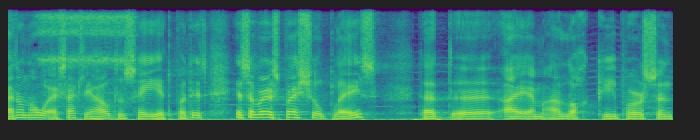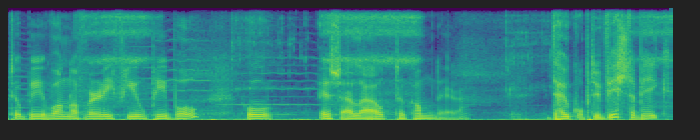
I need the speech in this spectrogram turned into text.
I don't know exactly how to say it, but it's, it's a very special place. That uh, I am a lucky person to be one of very few people who is allowed to come there. Duiken op de Westerbeek,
